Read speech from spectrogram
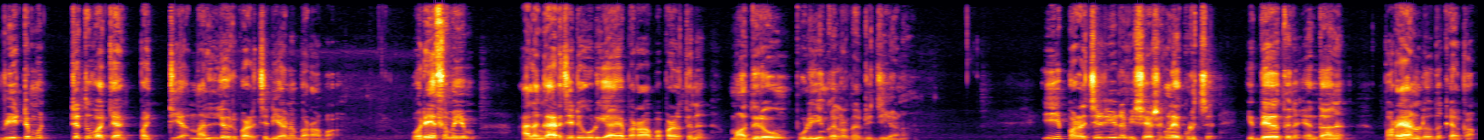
വീട്ടുമുറ്റത്ത് വയ്ക്കാൻ പറ്റിയ നല്ലൊരു പഴച്ചെടിയാണ് ബറാബ. ഒരേ സമയം അലങ്കാര ചെടി കൂടിയായ ബറാബ പഴത്തിന് മധുരവും പുളിയും കലർന്ന രുചിയാണ്. ഈ പഴച്ചെടിയുടെ വിശേഷങ്ങളെക്കുറിച്ച് ഇദ്ദേഹത്തിന് എന്താണ് പറയാനുള്ളത് കേൾക്കാം.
